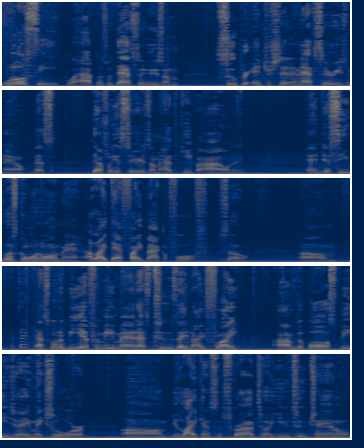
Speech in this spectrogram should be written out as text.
we'll see what happens with that series. I'm super interested in that series now. That's definitely a series I'm gonna have to keep an eye on and and just see what's going on, man. I like that fight back and forth. So um, I think that's gonna be it for me, man. That's Tuesday night flight. I'm the boss, BJ. Make sure um, you like and subscribe to our YouTube channel.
